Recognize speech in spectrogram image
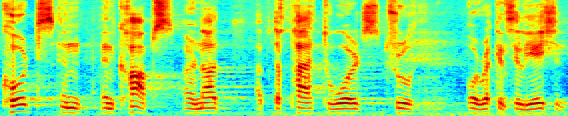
Courts and, and cops are not the path towards truth or reconciliation.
